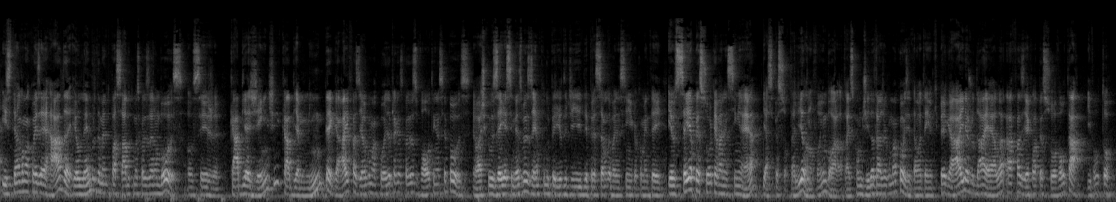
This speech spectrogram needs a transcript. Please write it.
E se tem alguma coisa errada, eu lembro também do passado como as coisas eram boas. Ou seja, cabe a gente, cabe a mim pegar e fazer alguma coisa para que as coisas voltem a ser boas. Eu acho que usei esse mesmo exemplo no período de depressão da Vanessinha que eu comentei. Eu sei a pessoa que a Vanessinha é, e essa pessoa tá ali, ela não foi embora, ela tá escondida atrás de alguma coisa. Então eu tenho que pegar e ajudar ela a fazer aquela pessoa voltar. E voltou.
